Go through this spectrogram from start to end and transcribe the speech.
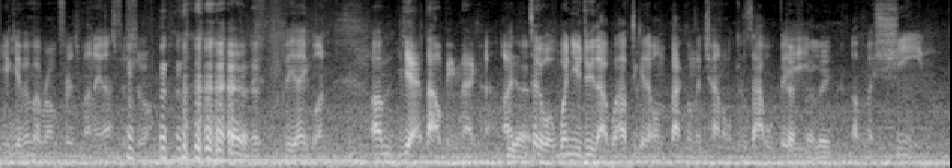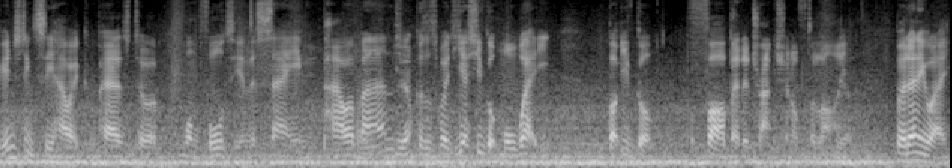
You give him a run for his money, that's for sure. V8 one. Um, yeah, that'll be mega. I Yeah. tell you what, when you do that, we'll have to get it on back on the channel because that will be Definitely. a machine. It'll be interesting to see how it compares to a 140 in the same power band. Yeah. Because I suppose yes, you've got more weight, but you've got far better traction off the line. But anyway,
